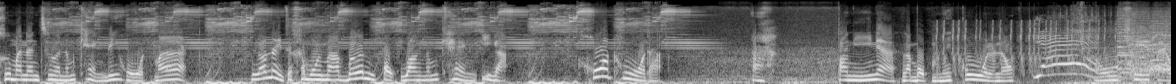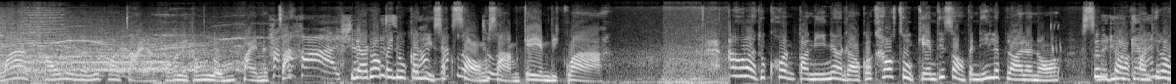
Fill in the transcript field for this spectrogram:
คือมันอัญเชิญน้ำแข็งได้โหดมาก แล้วไหนจะขโมยมาเบิ้ลตกวังน้ำแข็งอีกอะโคตรโหดอะอะ ตอนนี้เนี่ยระบบมันไม่กู้แล้วเนาะ เย้โอเค แต่ว่าเขาเนี่ยเงินไม่พอจ่ายแล้วเขาก็เลยต้องล้มไปนะฮ่าจ๊ะ ฮ่าเดี๋ยวเราไปดูกันอีกสักสองสามเกมดีกว่า เอาล่ะทุกคนตอนนี้เนี่ยเราก็เข้าสู่เกมที่สองเป็นที่เรียบร้อยแล้วเนาะซึ่งตัวละครที่เรา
